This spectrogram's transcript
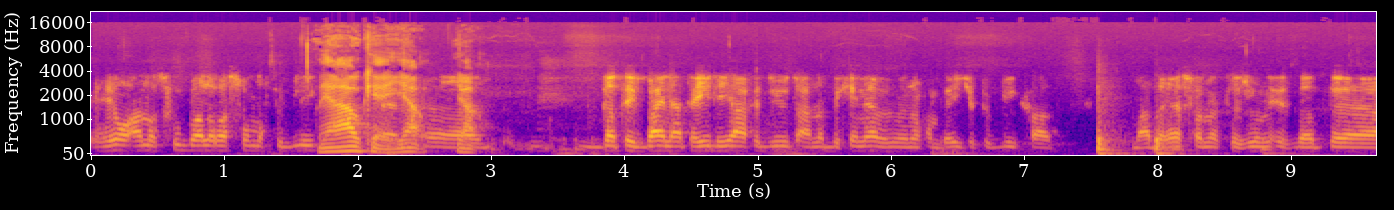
heel anders voetballen was zonder publiek. Ja, oké, okay, ja, uh, ja. Dat heeft bijna het hele jaar geduurd. Aan het begin hebben we nog een beetje publiek gehad. Maar de rest van het seizoen is dat, uh,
